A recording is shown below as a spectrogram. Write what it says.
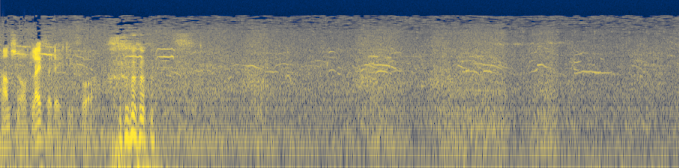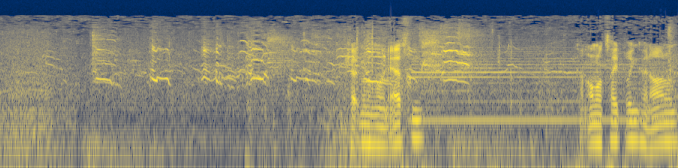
Kam mir auch gleich verdächtig vor. Schalten wir ersten. Kann auch noch Zeit bringen, keine Ahnung.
